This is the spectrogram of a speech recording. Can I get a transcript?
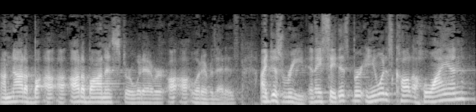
I'm not a, a, a audubonist or whatever, uh, uh, whatever that is. I just read. And they say this bird, you know what it's called? A Hawaiian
